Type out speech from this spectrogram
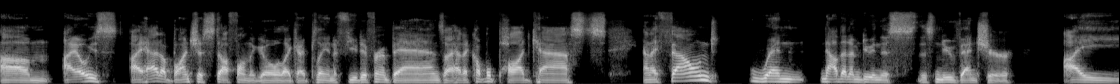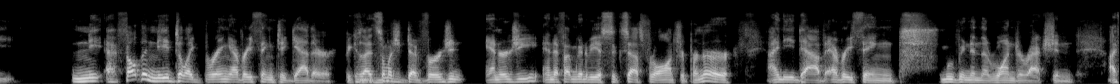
um, I always I had a bunch of stuff on the go. Like I play in a few different bands. I had a couple podcasts, and I found when now that I'm doing this this new venture, I need I felt the need to like bring everything together because mm-hmm. I had so mm-hmm. much divergent energy. And if I'm going to be a successful entrepreneur, I need to have everything moving in the one direction. I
